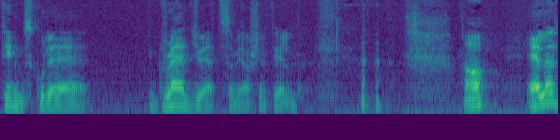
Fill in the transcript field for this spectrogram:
filmskole-graduate som gör sin film. Ja. Eller?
